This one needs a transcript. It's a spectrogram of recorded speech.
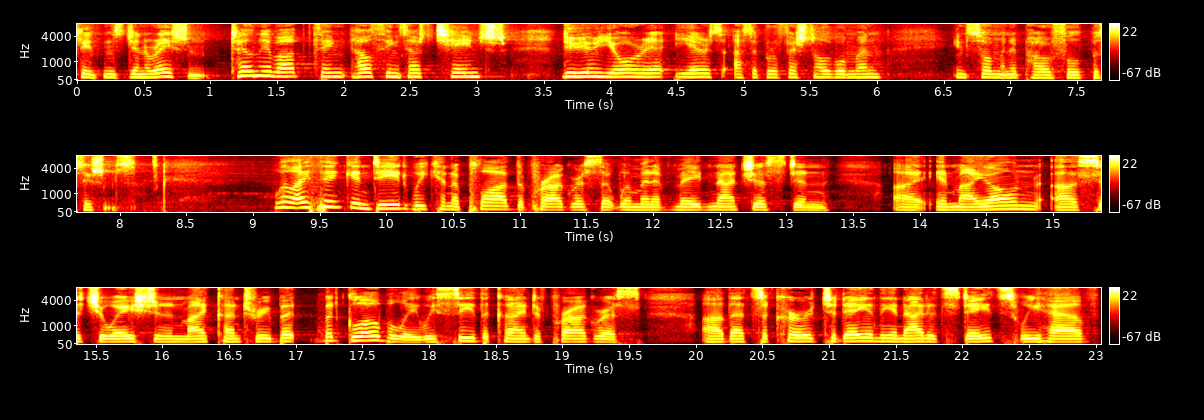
Clinton's generation. Tell me about thing, how things have changed during your years as a professional woman in so many powerful positions? Well, I think indeed we can applaud the progress that women have made, not just in uh, in my own uh, situation in my country, but but globally. We see the kind of progress uh, that's occurred today in the United States. We have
